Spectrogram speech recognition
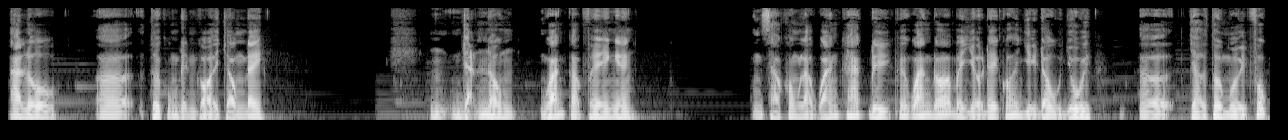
Alo, ờ, tôi cũng định gọi cho ông đây. Ừ, rảnh ông, quán cà phê nghe. Sao không là quán khác đi, cái quán đó bây giờ đây có gì đâu vui. Ờ, chờ tôi 10 phút.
